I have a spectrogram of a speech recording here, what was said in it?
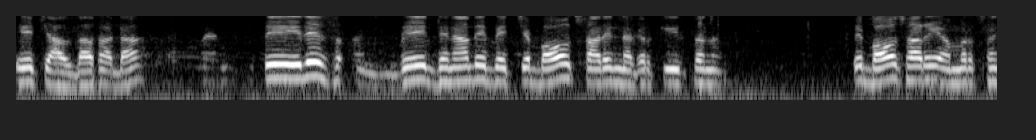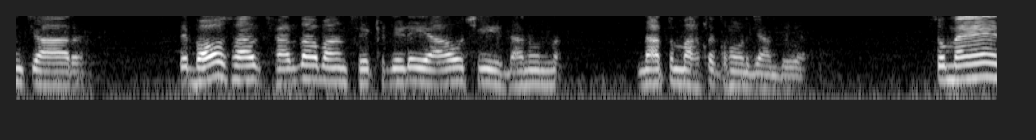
ਇਹ ਚੱਲਦਾ ਸਾਡਾ। ਤੇ ਇਹਦੇ ਸ- ਦੇ ਦਿਨਾਂ ਦੇ ਵਿੱਚ ਬਹੁਤ ਸਾਰੇ ਨਗਰ ਕੀਰਤਨ ਤੇ ਬਹੁਤ ਸਾਰੇ ਅੰਮ੍ਰਿਤ ਸੰਚਾਰ ਤੇ ਬਹੁਤ ਸਾਰੇ ਸ਼ਰਧਾਵਾਨ ਸਿੱਖ ਜਿਹੜੇ ਆ, ਉਹ ਸ਼ਹੀਦਾਂ ਨੂੰ ਨ- ਨਤਮਸਤਕ ਹੋਣ ਜਾਂਦੇ ਆ। ਸੋ ਮੈਂ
